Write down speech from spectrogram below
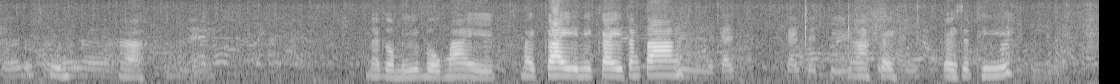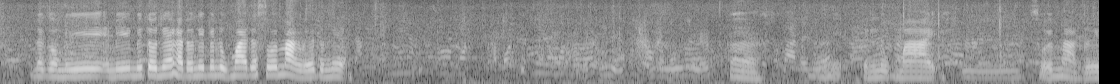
โอ้ยมีคุณสวยเลยอะค่ะแล้วก็มีพวกไม้ไม้ไก่อันนี้ไก่ต่างอืมไก่ไก่เศรษฐีๆอ่าไก่ไก่ไก่สถีแล้วก็มีมีมีตัวเนี้ยค่ะตัวนี้เป็นลูกไม้แต่สวยมากเลยตัวนี้ที่หนูถามอันนี้เลยนะเออนี่เป็นลูกไม้อืมสวยมากเลย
